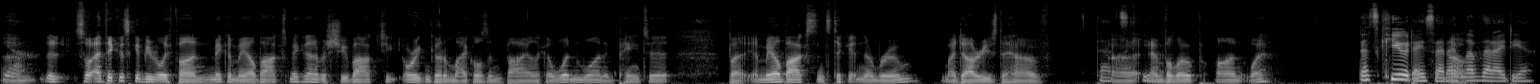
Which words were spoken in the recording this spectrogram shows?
Yeah. Um, there, so I think this could be really fun. Make a mailbox, make it out of a shoebox, or you can go to Michael's and buy like a wooden one and paint it. But a mailbox and stick it in their room. My daughter used to have uh, envelope on what? that's cute i said i Oh. love that idea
